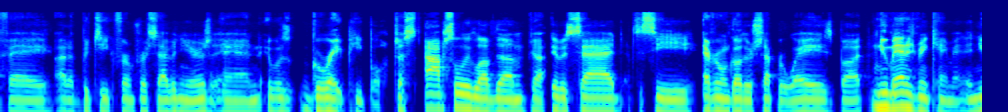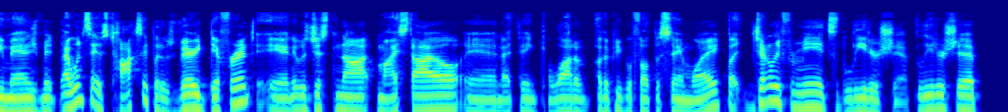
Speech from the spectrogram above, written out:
FA at a boutique firm for seven years, and it was great people. Just absolutely loved them. Yeah. It was sad to see everyone go their separate ways, but new management came in, and new management, I wouldn't say it was toxic, but it was very different, and it was just not my style. And I think a lot of other people felt the same way. But generally, for me, it's leadership. Leadership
